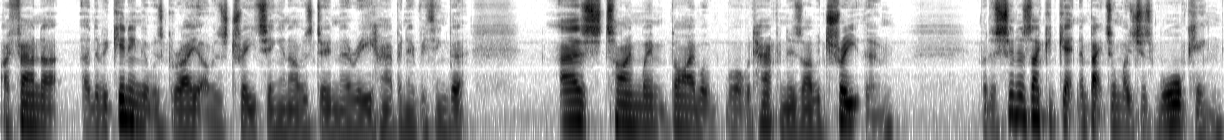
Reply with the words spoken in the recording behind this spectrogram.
I found that at the beginning it was great. I was treating and I was doing their rehab and everything, but as time went by, what what would happen is I would treat them, but as soon as I could get them back to almost just walking,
